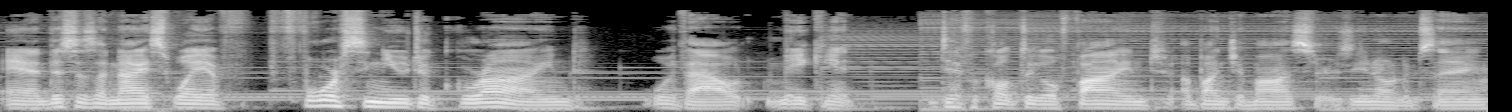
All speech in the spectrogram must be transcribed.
and this is a nice way of forcing you to grind without making it difficult to go find a bunch of monsters. You know what I'm saying?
